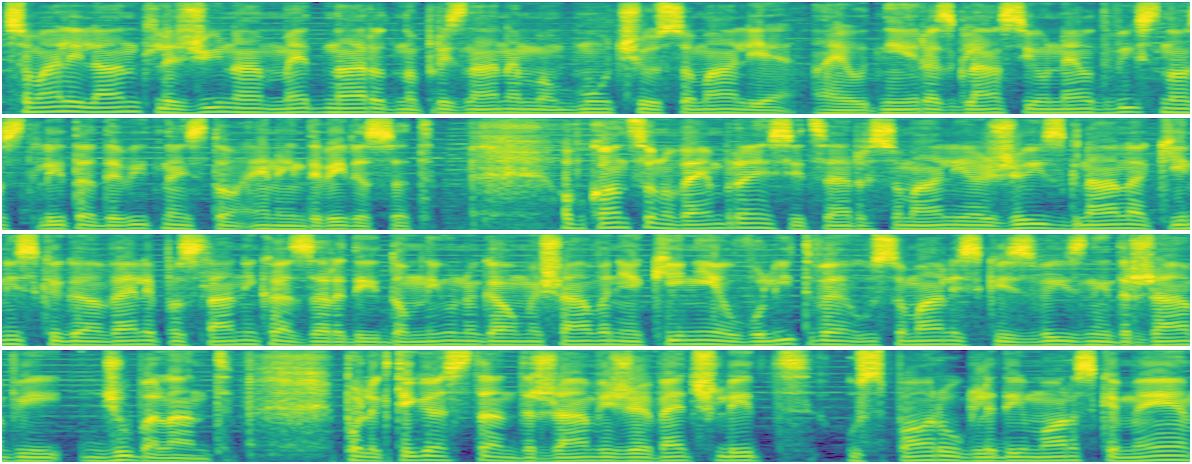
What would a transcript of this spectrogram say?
Somaliland leži na mednarodno priznanem območju Somalije, a je od nje razglasil neodvisnost leta 1991. Ob koncu novembra je sicer Somalija že izgnala kenijskega veleposlanika zaradi domnevnega umešavanja Kenije v volitve v somalijski zvezdni državi Džubaland. Poleg tega sta državi že več let v sporu glede morske meje,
